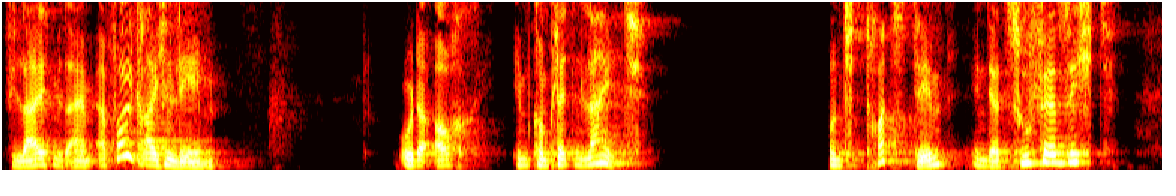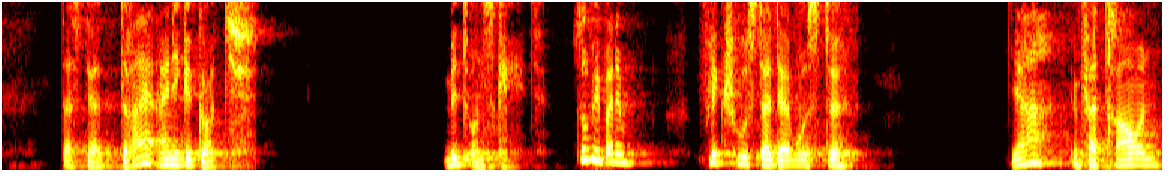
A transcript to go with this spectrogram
Vielleicht mit einem erfolgreichen Leben oder auch im kompletten Leid. Und trotzdem in der Zuversicht, dass der dreieinige Gott mit uns geht. So wie bei dem Flickschuster, der wusste, ja, im Vertrauen,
